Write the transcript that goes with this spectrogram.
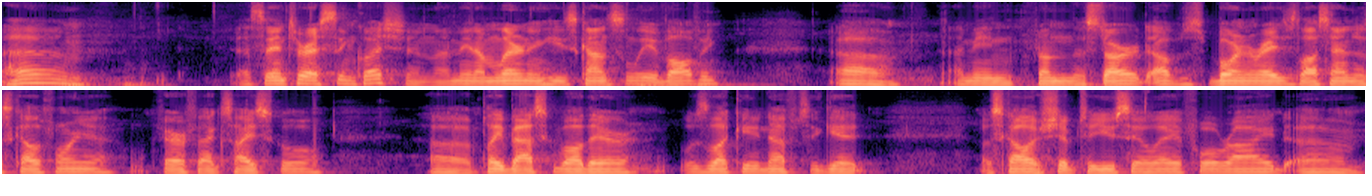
Um, that's an interesting question. I mean, I'm learning he's constantly evolving. Uh, I mean, from the start, I was born and raised Los Angeles, California, Fairfax High School. Uh, played basketball there. Was lucky enough to get a scholarship to UCLA, full ride. Um,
